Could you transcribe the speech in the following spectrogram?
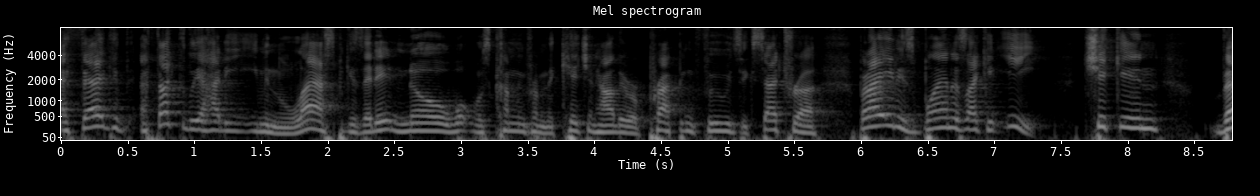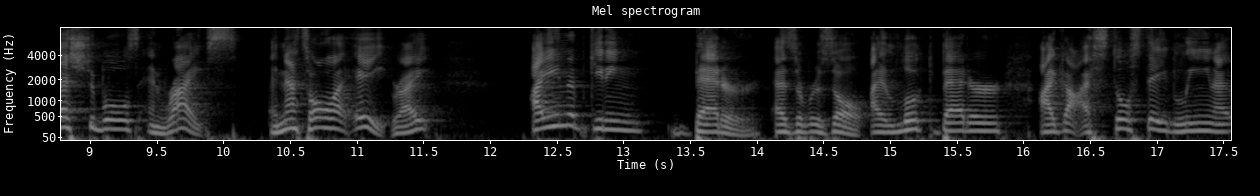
effective, effectively I had to eat even less because I didn't know what was coming from the kitchen, how they were prepping foods, etc. But I ate as bland as I could eat. Chicken, vegetables, and rice. And that's all I ate, right? I ended up getting better as a result. I looked better. I got I still stayed lean. I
